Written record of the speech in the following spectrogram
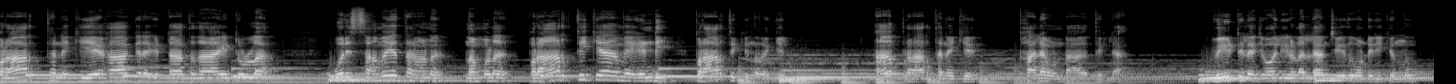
പ്രാർത്ഥനയ്ക്ക് ഏകാഗ്ര കിട്ടാത്തതായിട്ടുള്ള ഒരു സമയത്താണ് നമ്മൾ പ്രാർത്ഥിക്കാൻ വേണ്ടി പ്രാർത്ഥിക്കുന്നതെങ്കിൽ ആ പ്രാർത്ഥനയ്ക്ക് ഫലം ഉണ്ടാകത്തില്ല. വീട്ടിലെ ജോലികളെല്ലാം ചെയ്തുകൊണ്ടിരിക്കുന്നു.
